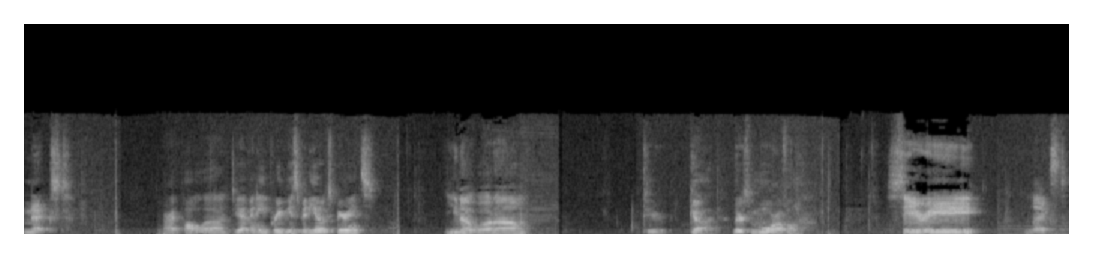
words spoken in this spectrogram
Next. Alright, Paul, uh, do you have any previous video experience? You know what, um... Dear God, there's more of them. Siri! Next.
